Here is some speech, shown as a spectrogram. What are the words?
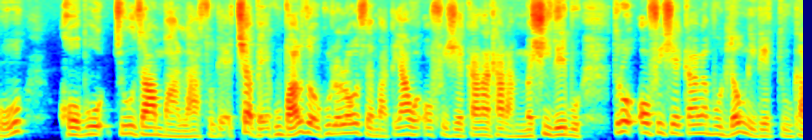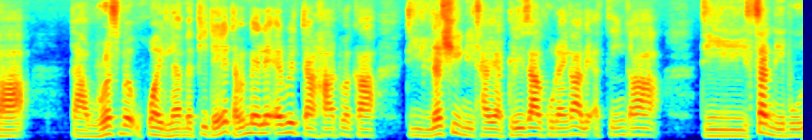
ကိုခေါ်ဖို့ကြိုးစားမှာလားဆိုတဲ့အချက်ပဲအခုဘာလို့ဆိုအခုလောလောဆယ်မှာတရားဝင် official ကမ်းလှမ်းထားတာမရှိသေးဘူးသူတို့ official ကမ်းလှမ်းဖို့လုပ်နေတဲ့သူကဒါ Rasmus Hojlund ပဲဖြစ်တယ်ဒါပေမဲ့လည်း Eric Ten Hag ကဒီလက်ရှိနေထိုင်ရ Glazer ကိုယ်တိုင်ကလည်းအသင်းကဒီဆက်နေဖို့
